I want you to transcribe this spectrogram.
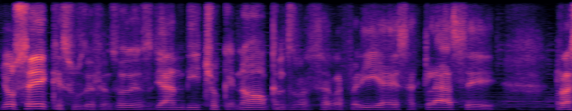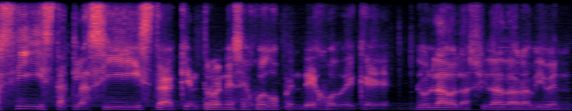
yo sé que sus defensores ya han dicho que no, que se refería a esa clase racista, clasista, que entró en ese juego pendejo de que de un lado la ciudad ahora viven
